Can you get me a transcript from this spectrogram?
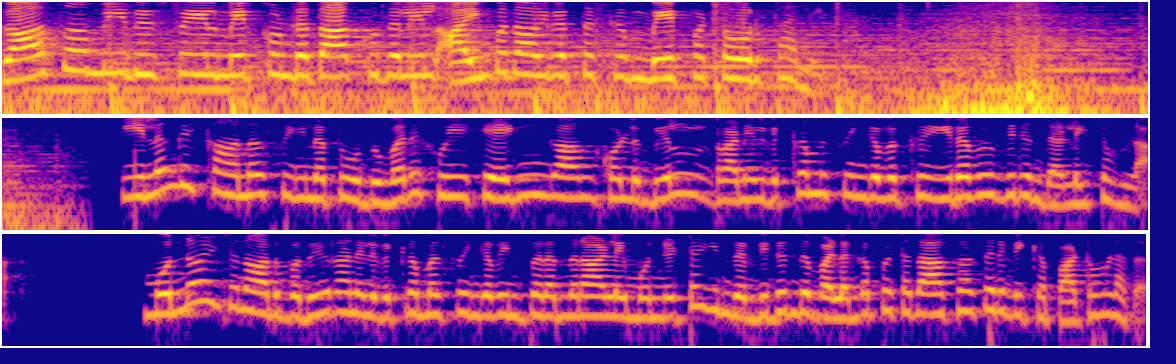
காசா மீது இஸ்ரேல் மேற்கொண்ட தாக்குதலில் ஐம்பதாயிரத்துக்கும் மேற்பட்டோர் பலி. இலங்கைக்கான சீன தூதுவர் ஹுய் ஹேங்காங் கொழும்பில் ரணில் விக்ரமசிங்கவுக்கு இரவு விருந்து அளித்துள்ளார். முன்னாள் ஜனாதிபதி ரணில் விக்ரமசிங்கவின் பிறந்த நாளை முன்னிட்டு இந்த விருந்து வழங்கப்பட்டதாக தெரிவிக்கப்பட்டுள்ளது.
